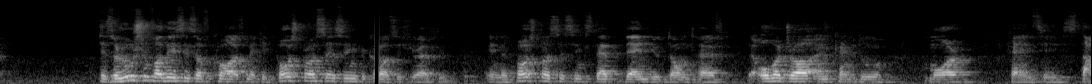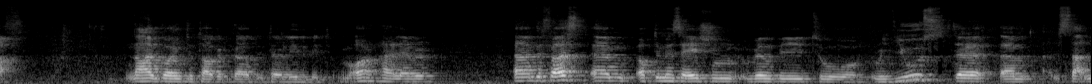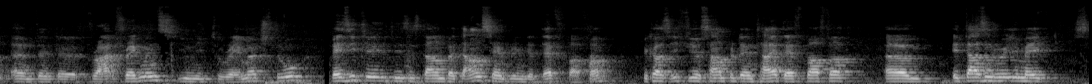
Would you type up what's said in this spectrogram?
The solution for this is, of course, make it post-processing, because if you have it in the post-processing step, then you don't have the overdraw and can do more fancy stuff. Now I'm going to talk about it a little bit more high level. Um, the first um, optimization will be to reduce the, um, um the, the fra fragments you need to ray march through. Basically, this is done by downsampling the depth buffer because if you sample the entire depth buffer, um, it doesn't really make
